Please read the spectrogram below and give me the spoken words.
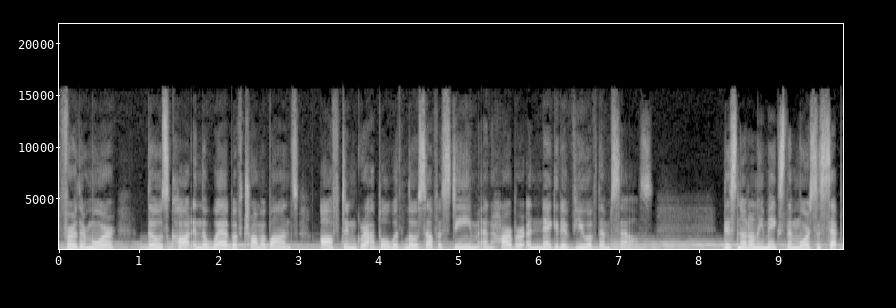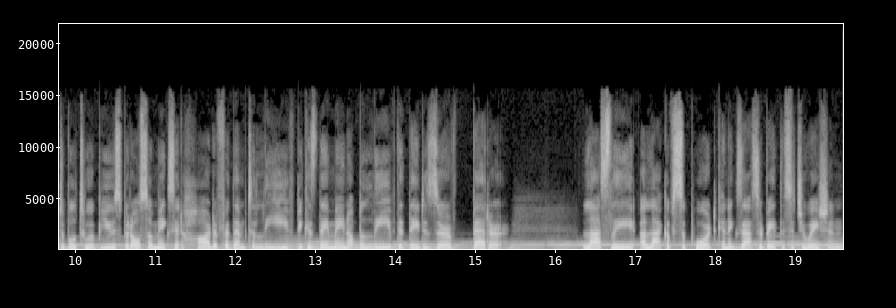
Furthermore, those caught in the web of trauma bonds often grapple with low self-esteem and harbor a negative view of themselves. This not only makes them more susceptible to abuse, but also makes it harder for them to leave because they may not believe that they deserve better. Lastly, a lack of support can exacerbate the situation.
